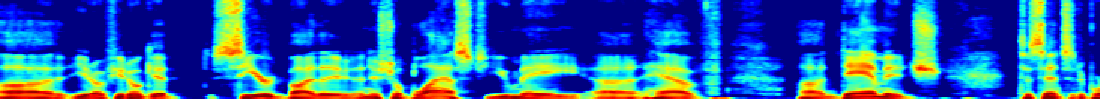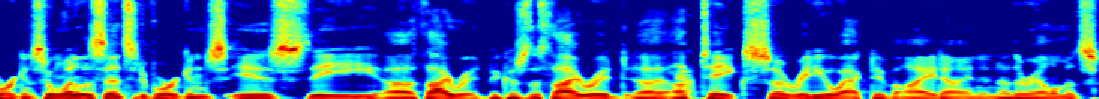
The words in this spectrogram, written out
uh, you know, if you don't get seared by the initial blast, you may uh, have uh, damage to sensitive organs. So one of the sensitive organs is the uh, thyroid because the thyroid uh, Yeah. uptakes uh, radioactive iodine and other elements,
